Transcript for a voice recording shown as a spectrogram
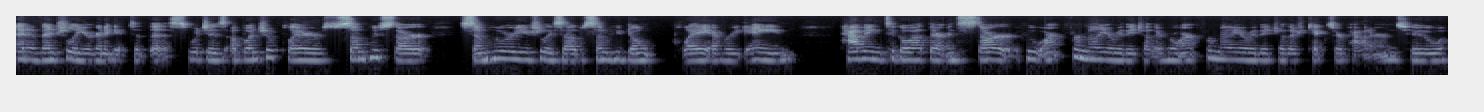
and eventually you're going to get to this, which is a bunch of players, some who start, some who are usually subs, some who don't play every game, having to go out there and start who aren't familiar with each other, who aren't familiar with each other's ticks or patterns, who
